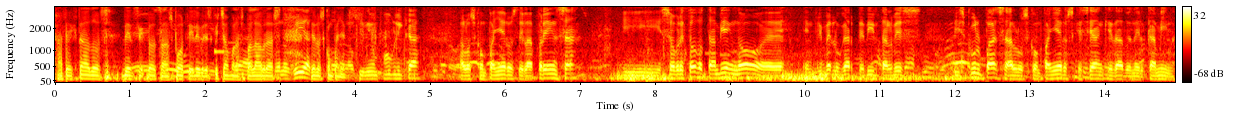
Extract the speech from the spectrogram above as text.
afectados del sector transporte libre. Escuchamos las palabras de los compañeros. A la opinión pública, a los compañeros de la prensa y sobre todo también, ¿no? Eh, en primer lugar, pedir tal vez disculpas a los compañeros que se han quedado en el camino.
